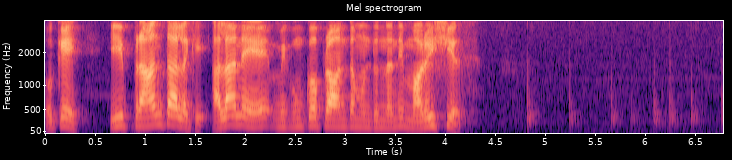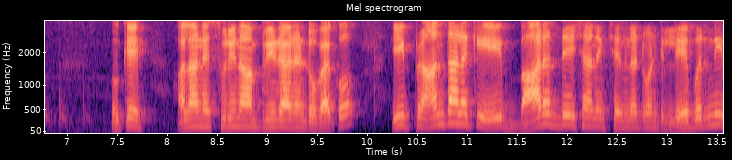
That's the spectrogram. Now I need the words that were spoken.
ఓకే ఈ ప్రాంతాలకి అలానే మీకు ఇంకో ప్రాంతం ఉంటుందండి మరీషియస్ ఓకే? అలానే సురినామ్ త్రిడాడ్ అండ్ టొబాకో. ఈ ప్రాంతాలకి భారతదేశానికి చెందినటువంటి లేబర్ని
